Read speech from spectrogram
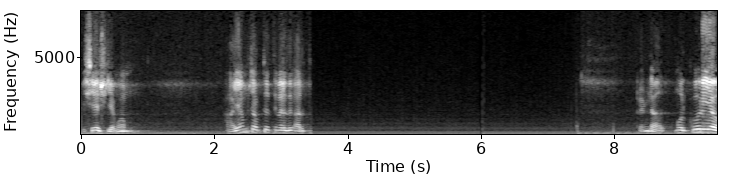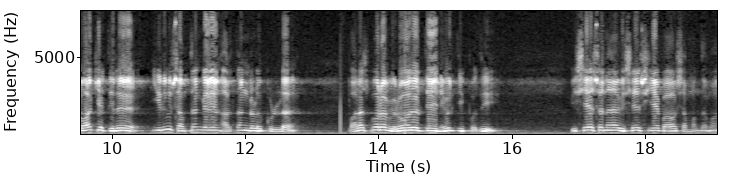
விசேஷமும் அயம் சப்தத்தினது அர்த்தம் ரெண்டாவது முற்கூறிய வாக்கியத்தில் இரு சப்தங்களின் அர்த்தங்களுக்குள்ள பரஸ்பர விரோதத்தை நிவர்த்திப்பது விசேஷன விசேஷிய பாவ சம்பந்தமா?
